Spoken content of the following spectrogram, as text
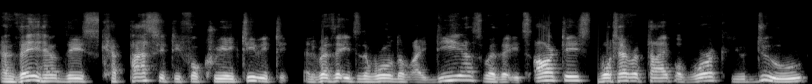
And they have this capacity for creativity. And whether it's the world of ideas, whether it's artists, whatever type of work you do,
